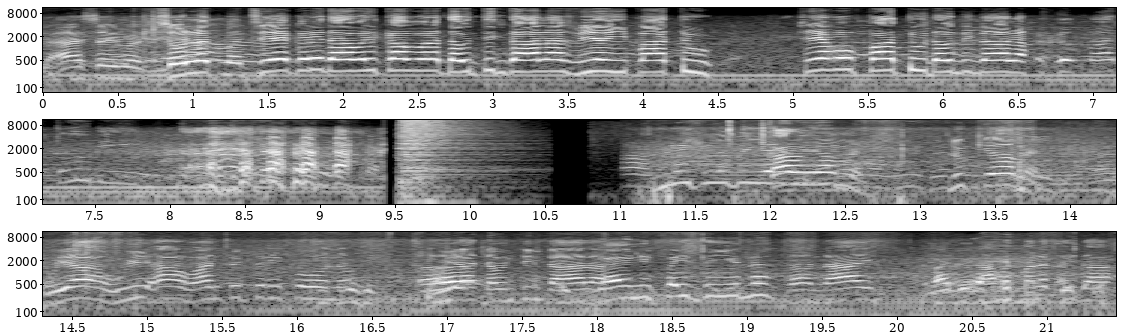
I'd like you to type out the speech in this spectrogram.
Ja, sorry man. Solid man. Zeg, kunnen daar die camera dalas hier patu. Zeg gewoon patu. Patu die. Come here man. Look here man. We are we are one two three four no. We are Don't Think Dala. Kaya ni Faith yun na. No, nay. Amat manat ay da.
